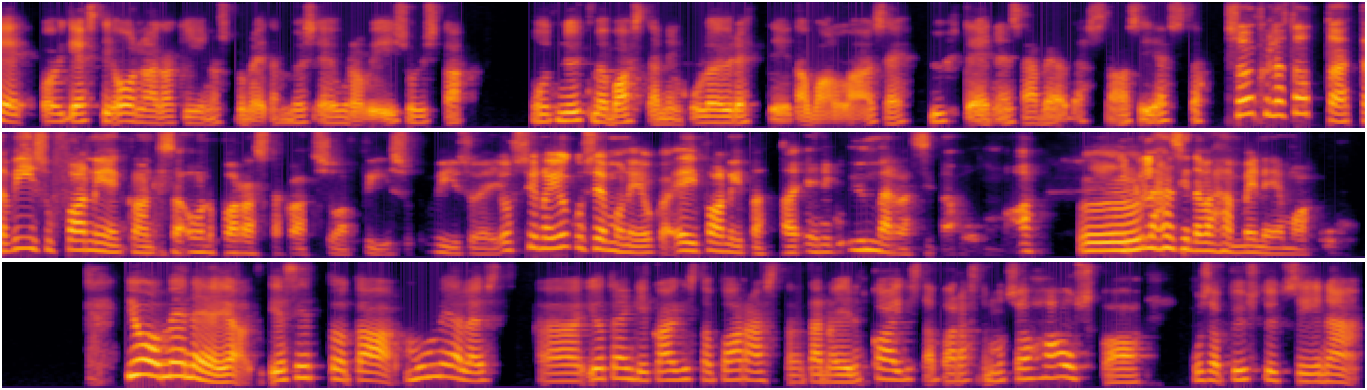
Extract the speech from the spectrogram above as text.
he oikeasti on aika kiinnostuneita myös Euroviisuista, mutta nyt me vasta niin kuin löydettiin tavallaan se yhteinen sävel tässä asiassa. Se on kyllä totta, että viisufanien kanssa on parasta katsoa viisu, viisuja. Jos siinä on joku semmoinen, joka ei fanita tai ei niin kuin ymmärrä sitä hommaa, niin mm. niin kyllähän siinä vähän menee maku. Joo, menee. Ja, ja sitten tota, mun mielestä ää, jotenkin kaikista parasta, tai no ei nyt kaikista parasta, mutta se on hauskaa, kun sä pystyt siinä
